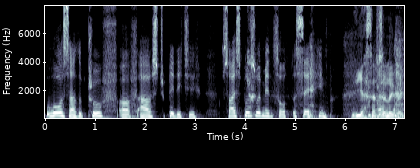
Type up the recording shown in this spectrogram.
wars are the proof of our stupidity. So I suppose women thought the same. Yes, absolutely.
